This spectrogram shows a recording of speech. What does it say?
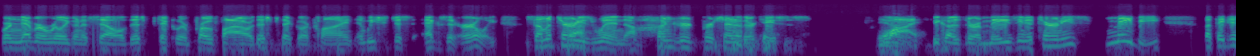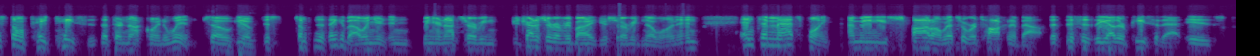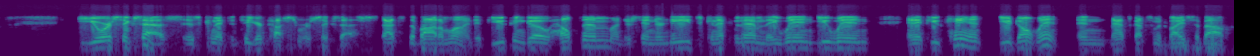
we're never really going to sell this particular profile or this particular client, and we should just exit early. Some attorneys win 100% of their cases. Yeah. Why? Because they're amazing attorneys? Maybe, but they just don't take cases that they're not going to win. So, you know, just something to think about when you're in, when you're not serving. You're trying to serve everybody. You're serving no one. And and to Matt's point, I mean, he's spot on. That's what we're talking about. That this is the other piece of that is your success is connected to your customer's success. That's the bottom line. If you can go help them, understand their needs, connect with them, they win, you win. And if you can't, you don't win. And Matt's got some advice about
